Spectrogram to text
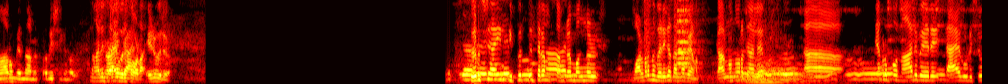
മാറും എന്നാണ് പ്രതീക്ഷിക്കുന്നത്. നാല് ചായ ഒരു സോഡ എഴുപത് രൂപ. തീർച്ചയായും ഇപ്പൊ ഇത്തരം സംരംഭങ്ങൾ വളർന്നു വരിക തന്നെ വേണം. കാരണം എന്ന് പറഞ്ഞാൽ ഞങ്ങളിപ്പോ നാല് പേര് ചായ കുടിച്ചു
